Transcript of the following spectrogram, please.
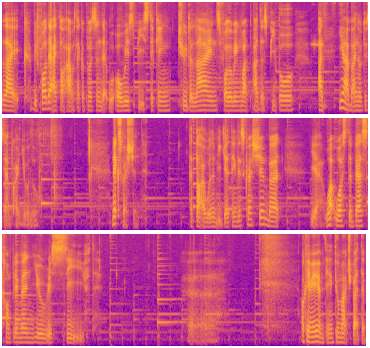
Like before that I thought I was like a person that would always be sticking to the lines, following what others people are. Yeah, but I noticed that I'm quite YOLO. Next question. I thought I wouldn't be getting this question, but yeah, what was the best compliment you received? Uh, okay, maybe I'm thinking too much, but the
